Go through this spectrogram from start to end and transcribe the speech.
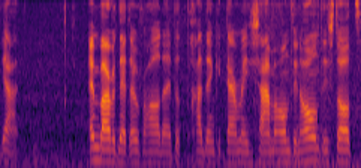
ja, en waar we het net over hadden, dat gaat denk ik daarmee samen hand in hand. Is dat,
